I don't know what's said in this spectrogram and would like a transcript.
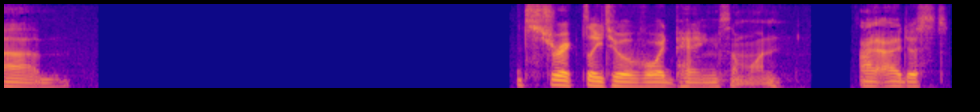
Um strictly to avoid paying someone. I, I just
